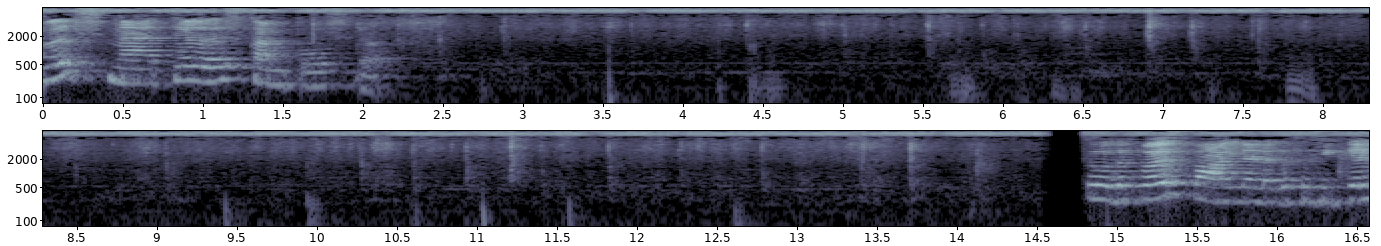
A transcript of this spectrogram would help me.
which matter is composed of. So the first point under the physical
